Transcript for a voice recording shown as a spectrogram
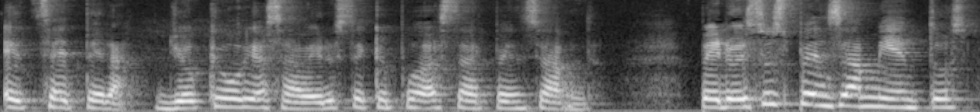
etcétera. Yo qué voy a saber usted qué pueda estar pensando. Pero esos pensamientos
